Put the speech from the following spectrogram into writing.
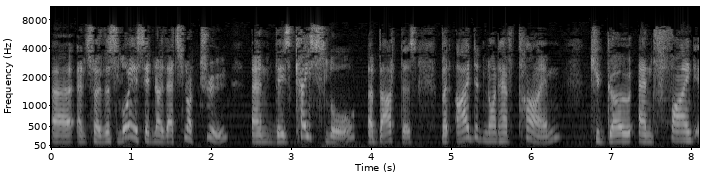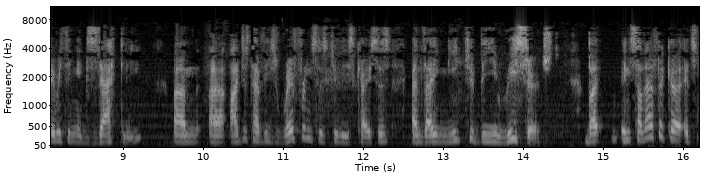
uh, and so this lawyer said, no, that's not true. And there's case law about this, but I did not have time to go and find everything exactly. Um, uh, I just have these references to these cases and they need to be researched. But in South Africa, it's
